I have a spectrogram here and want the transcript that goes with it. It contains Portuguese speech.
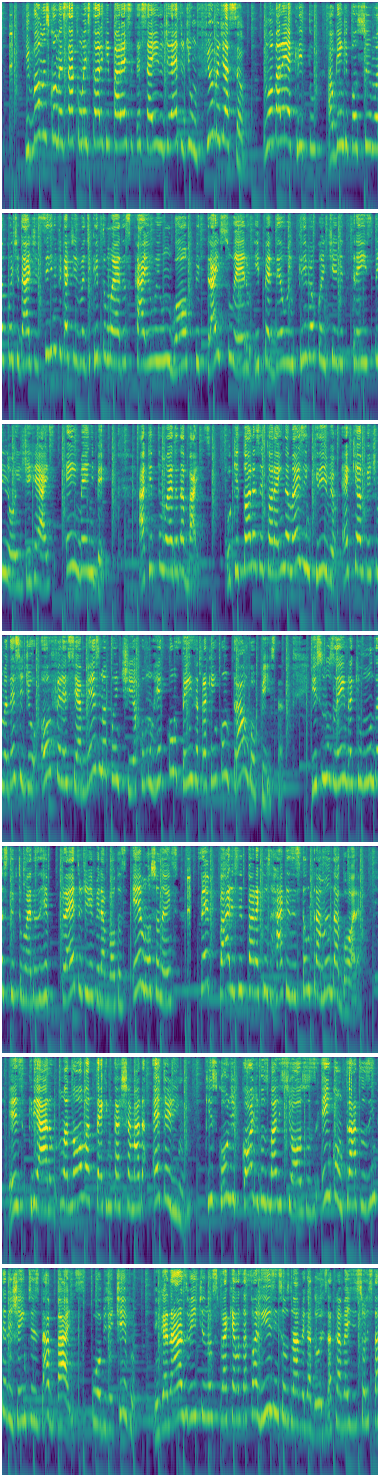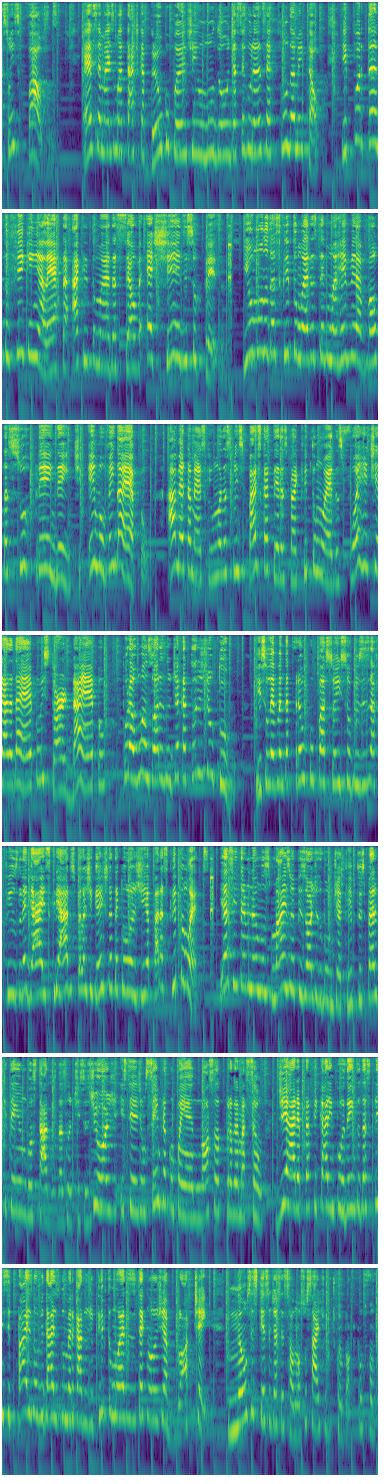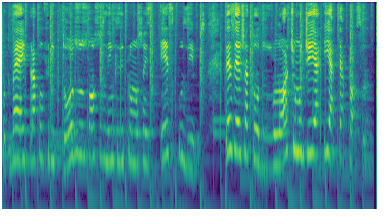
E vamos começar com uma história que parece ter saído direto de um filme de ação. Uma baleia cripto, alguém que possui uma quantidade significativa de criptomoedas, caiu em um golpe traiçoeiro e perdeu uma incrível quantia de 3 bilhões de reais em BNB, a criptomoeda da Binance. O que torna essa história ainda mais incrível é que a vítima decidiu oferecer a mesma quantia como recompensa para quem encontrar o golpista. Isso nos lembra que o mundo das criptomoedas é repleto de reviravoltas emocionantes. Prepare-se para que os hackers estão tramando agora. Eles criaram uma nova técnica chamada Ethering, que esconde códigos maliciosos em contratos inteligentes da Binance. O objetivo? Enganar as vítimas para que elas atualizem seus navegadores através de solicitações falsas essa é mais uma tática preocupante em um mundo onde a segurança é fundamental. E portanto, fiquem em alerta, a criptomoeda selva é cheia de surpresas. E o mundo das criptomoedas teve uma reviravolta surpreendente envolvendo a Apple. A MetaMask, uma das principais carteiras para criptomoedas, foi retirada da Apple Store da Apple por algumas horas no dia 14 de outubro. Isso levanta preocupações sobre os desafios legais criados pela gigante da tecnologia para as criptomoedas. E assim terminamos mais um episódio do Bom Dia Cripto. Espero que tenham gostado das notícias de hoje e estejam sempre acompanhando nossa programação diária para ficarem por dentro das principais novidades do mercado de criptomoedas e tecnologia blockchain. Não se esqueça de acessar o nosso site, bitcoinblock.com.br, para conferir todos os nossos links e promoções exclusivos. Desejo a todos um ótimo dia e até a próxima!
